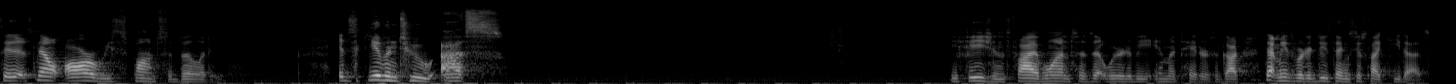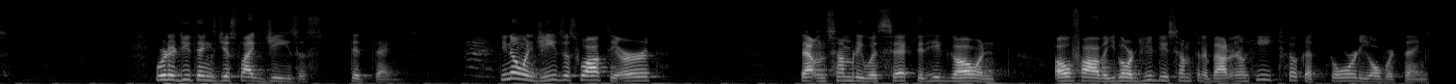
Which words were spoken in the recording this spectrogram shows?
See, it's now our responsibility. It's given to us. Ephesians 5:1 says that we're to be imitators of God. That means we're to do things just like he does. We're to do things just like Jesus did things. Do you know when Jesus walked the earth that when somebody was sick did he go and oh Father, Lord, you do something about it? No, he took authority over things.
